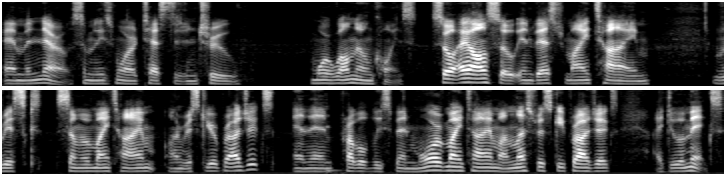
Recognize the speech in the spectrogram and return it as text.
and Monero, some of these more tested and true, more well-known coins. So I also invest my time, risk some of my time on riskier projects, and then probably spend more of my time on less risky projects. I do a mix,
